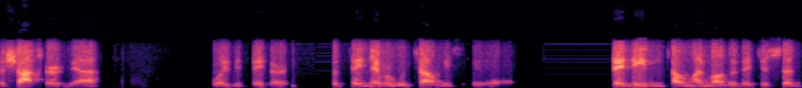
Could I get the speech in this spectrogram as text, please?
The shots hurt, yeah. Boy, did they hurt. But they never would tell me. So they, uh, they didn't even tell my mother. They just sent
